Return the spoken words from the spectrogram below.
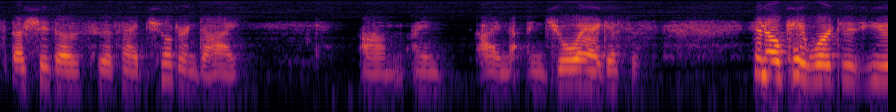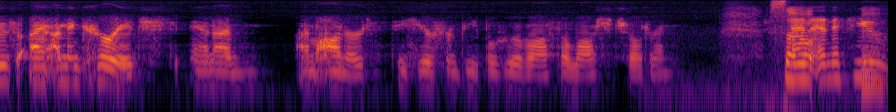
especially those who have had children die. Um, I, I enjoy, I guess, is an okay word to use. I, I'm encouraged and I'm, I'm honored to hear from people who have also lost children. So, and, and if you yeah.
